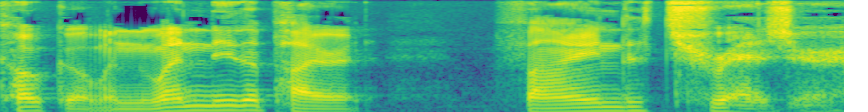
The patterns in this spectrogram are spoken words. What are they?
Coco and Wendy the pirate find treasure.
